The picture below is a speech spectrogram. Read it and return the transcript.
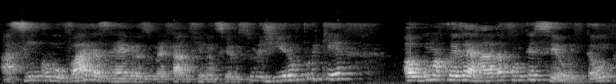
Assim como várias regras do mercado financeiro surgiram, porque alguma coisa errada aconteceu. Então,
